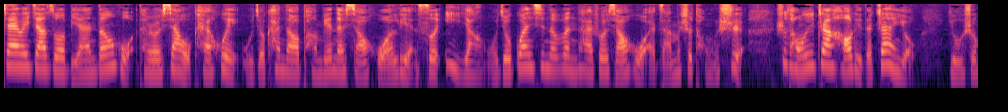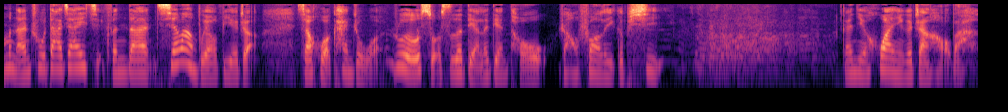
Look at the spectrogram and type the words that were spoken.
下一位叫做彼岸灯火，他说下午开会，我就看到旁边的小伙脸色异样，我就关心的问他说：“小伙，咱们是同事，是同一战壕里的战友，有什么难处大家一起分担，千万不要憋着。”小伙看着我，若有所思的点了点头，然后放了一个屁，赶紧换一个战壕吧。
